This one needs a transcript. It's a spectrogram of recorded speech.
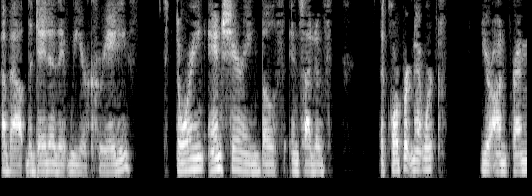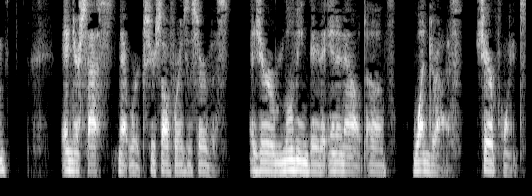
about the data that we are creating, storing, and sharing both inside of the corporate network your on-prem and your SaaS networks, your software as a service, as you're moving data in and out of OneDrive, SharePoint,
